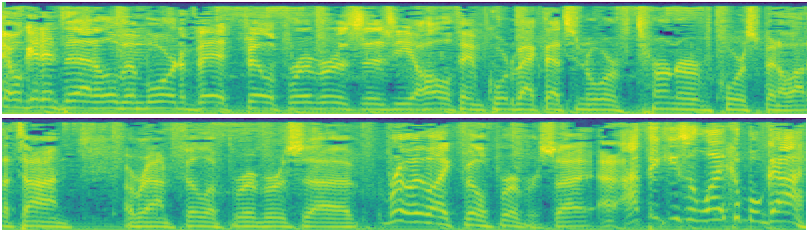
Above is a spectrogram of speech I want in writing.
Yeah, we'll get into that a little bit more in a bit. Philip Rivers is the Hall of Fame quarterback. That's Norv Turner, of course, spent a lot of time around Philip Rivers. Uh, really like Philip Rivers. I, I think he's a likable guy.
